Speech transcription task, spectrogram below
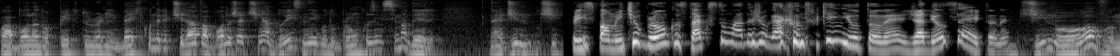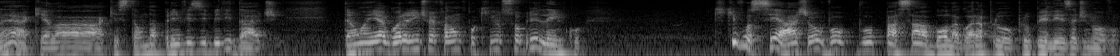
com a bola no peito do running back, quando ele tirava a bola já tinha dois negros do Broncos em cima dele. Né, de, de... Principalmente o Broncos está acostumado a jogar contra o Ken Newton, né? Já deu certo, né? De novo, né? Aquela a questão da previsibilidade. Então aí agora a gente vai falar um pouquinho sobre elenco. O que, que, você acha? Eu vou, vou passar a bola agora pro, pro Beleza de novo.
